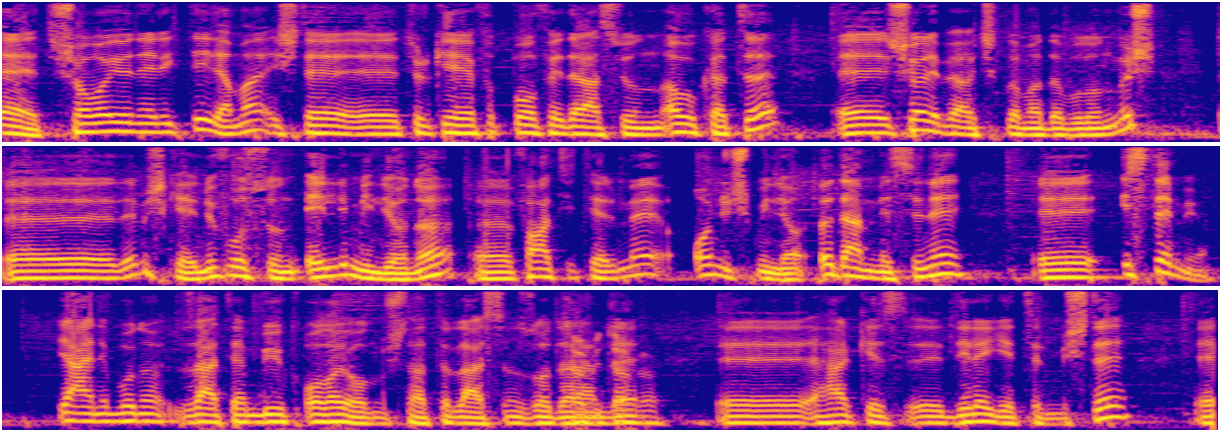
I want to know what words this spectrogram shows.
evet şova yönelik değil ama işte e, Türkiye Futbol Federasyonu'nun avukatı e, şöyle bir açıklamada bulunmuş. E, demiş ki nüfusun 50 milyonu e, Fatih Terim'e 13 milyon ödenmesini e, istemiyor. Yani bunu zaten büyük olay olmuştu hatırlarsınız o dönemde. tabii. E, herkes e, dile getirmişti. E,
